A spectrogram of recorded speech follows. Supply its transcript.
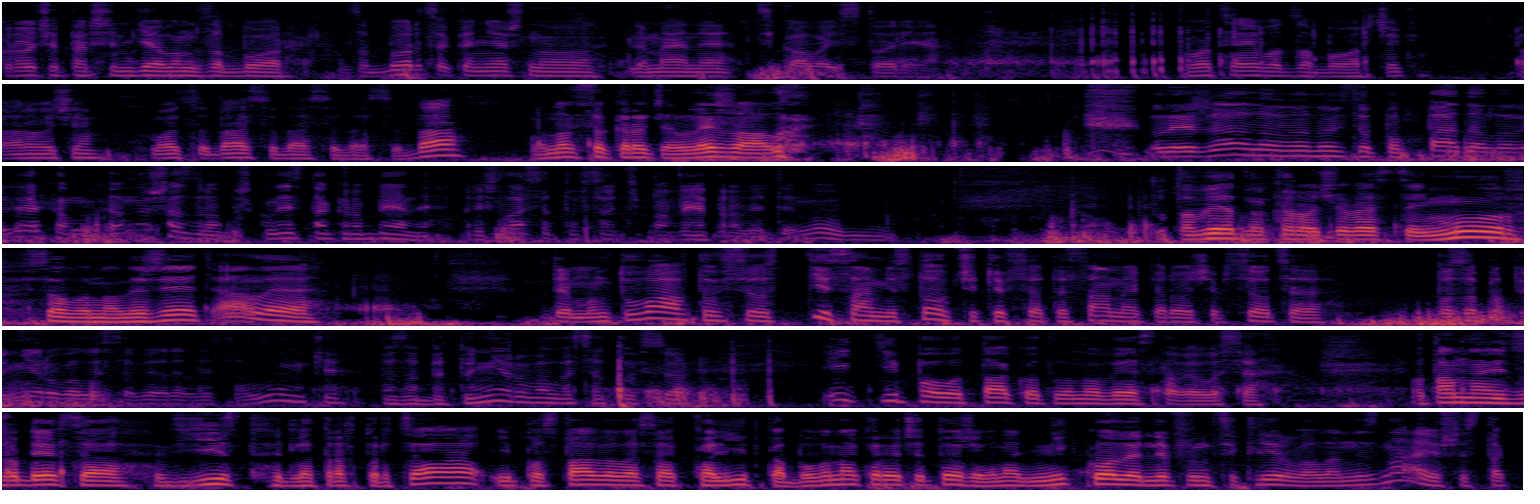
Коротше, першим ділом забор. Забор це, звісно, для мене цікава історія. Оцей от заборчик. Коротше, от сюди, сюди, сюди, сюди. Воно все, коротше, лежало. Лежало, воно все попадало, бляха, муха. Ну що зробиш, колись так робили. Прийшлося то все типа, виправити. Ну, тут видно, коротше, весь цей мур, все воно лежить, але демонтував то все, ті самі стовпчики, все те саме, коротше, все це позабетонірувалося, вирилися лунки, позабетонірувалося то все. І типу отак от воно виставилося. Отам навіть зробився в'їзд для тракторця і поставилася калітка, бо вона, коротше, теж вона ніколи не функціонувала, не знаю, щось так.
